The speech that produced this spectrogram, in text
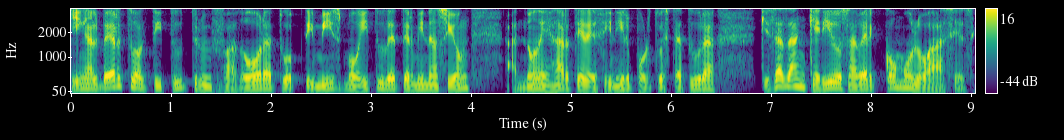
quien al ver tu actitud triunfadora, tu optimismo y tu determinación a no dejarte definir por tu estatura, quizás han querido saber cómo lo haces.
